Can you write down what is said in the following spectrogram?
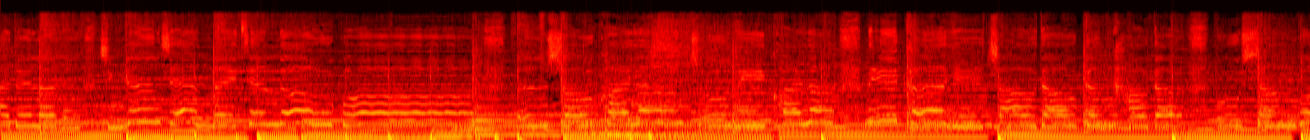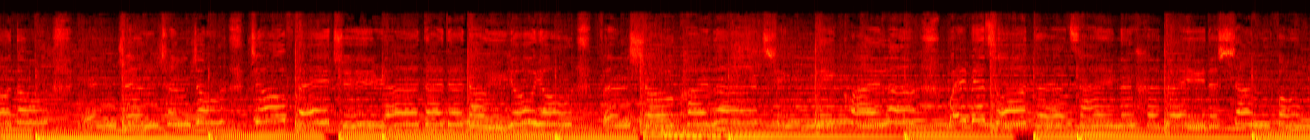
爱对了人情人节每天都过。分手快乐祝你快乐你可以找到更好的不想过冬厌倦沉重就飞去热带的岛屿游泳。分手快乐请你快乐挥别错的才能和对的相逢。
